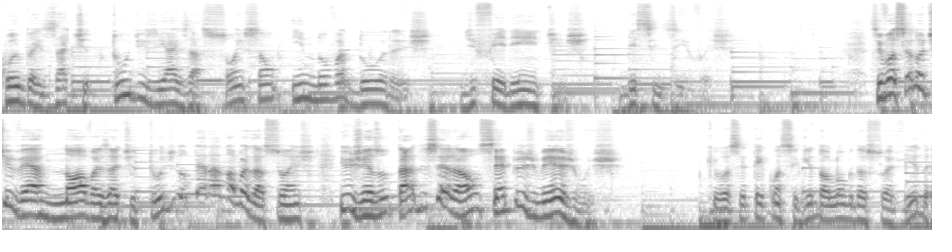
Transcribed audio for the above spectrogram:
quando as atitudes e as ações são inovadoras, diferentes, decisivas. Se você não tiver novas atitudes, não terá novas ações e os resultados serão sempre os mesmos que você tem conseguido ao longo da sua vida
